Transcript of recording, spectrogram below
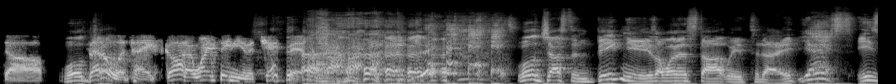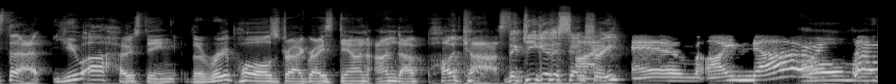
stop. well, Is that all it takes? God, I won't send you the check then. well, Justin, big news I want to start with today Yes. is that you are hosting the RuPaul's Drag Race Down Under podcast. The gig of the century. I am. I know. Oh it's my- so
